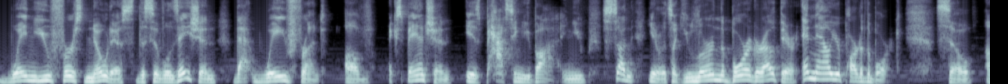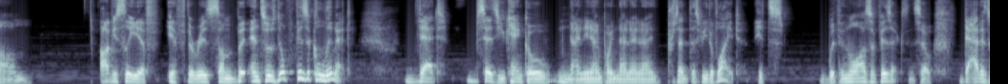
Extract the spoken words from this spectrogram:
when you first notice the civilization, that wavefront of expansion is passing you by and you sudden, you know, it's like you learn the Borg are out there and now you're part of the Borg. So, um, obviously if if there is some but and so there's no physical limit that says you can't go 99.999% the speed of light. It's within the laws of physics. And so that is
